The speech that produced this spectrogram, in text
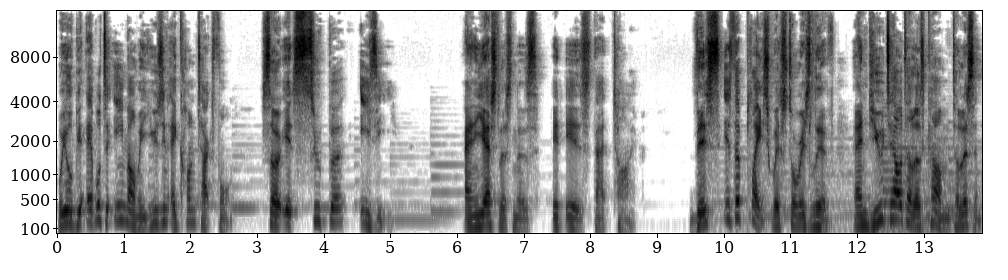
where you'll be able to email me using a contact form, so it's super easy. And yes, listeners, it is that time. This is the place where stories live and you telltellers come to listen.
